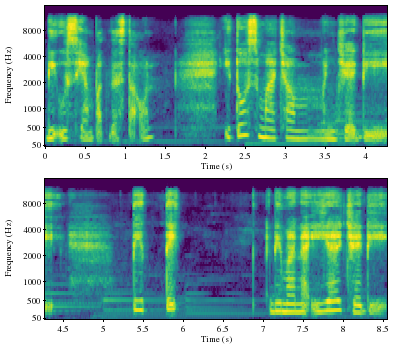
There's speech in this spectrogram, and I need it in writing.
di usia 14 tahun. Itu semacam menjadi titik di mana ia jadi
